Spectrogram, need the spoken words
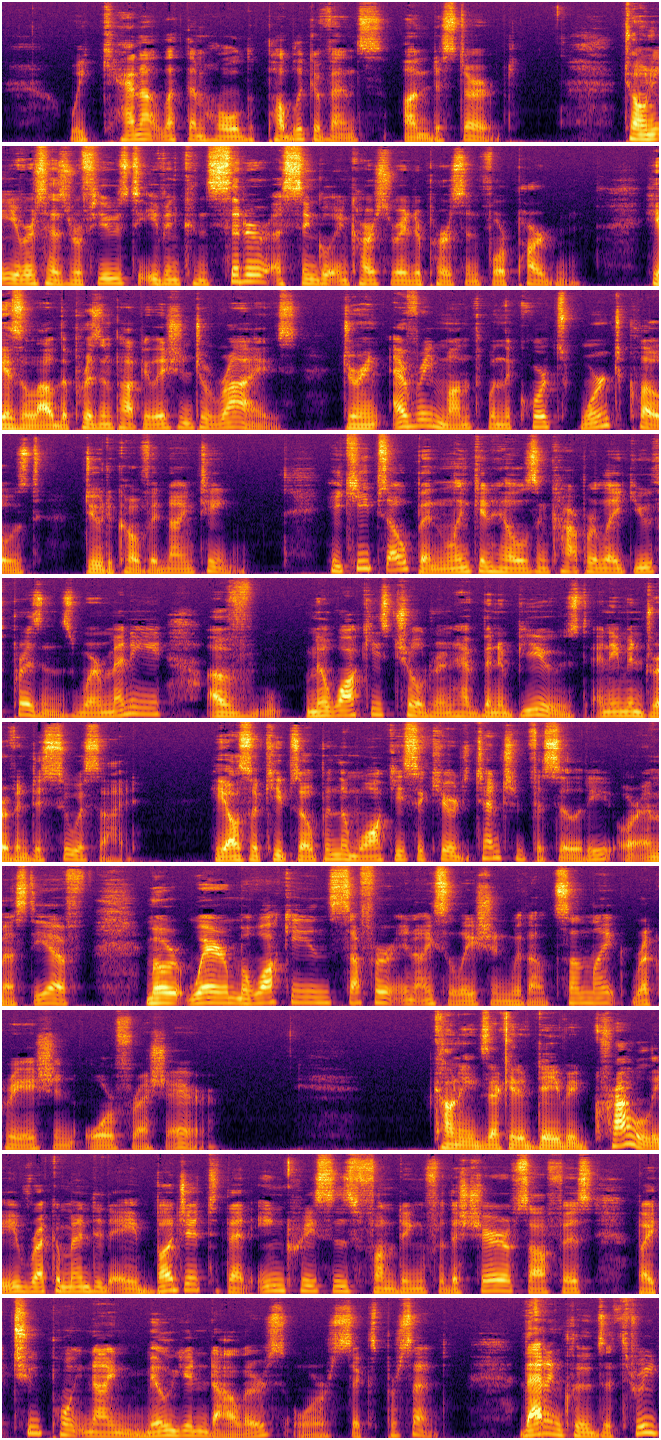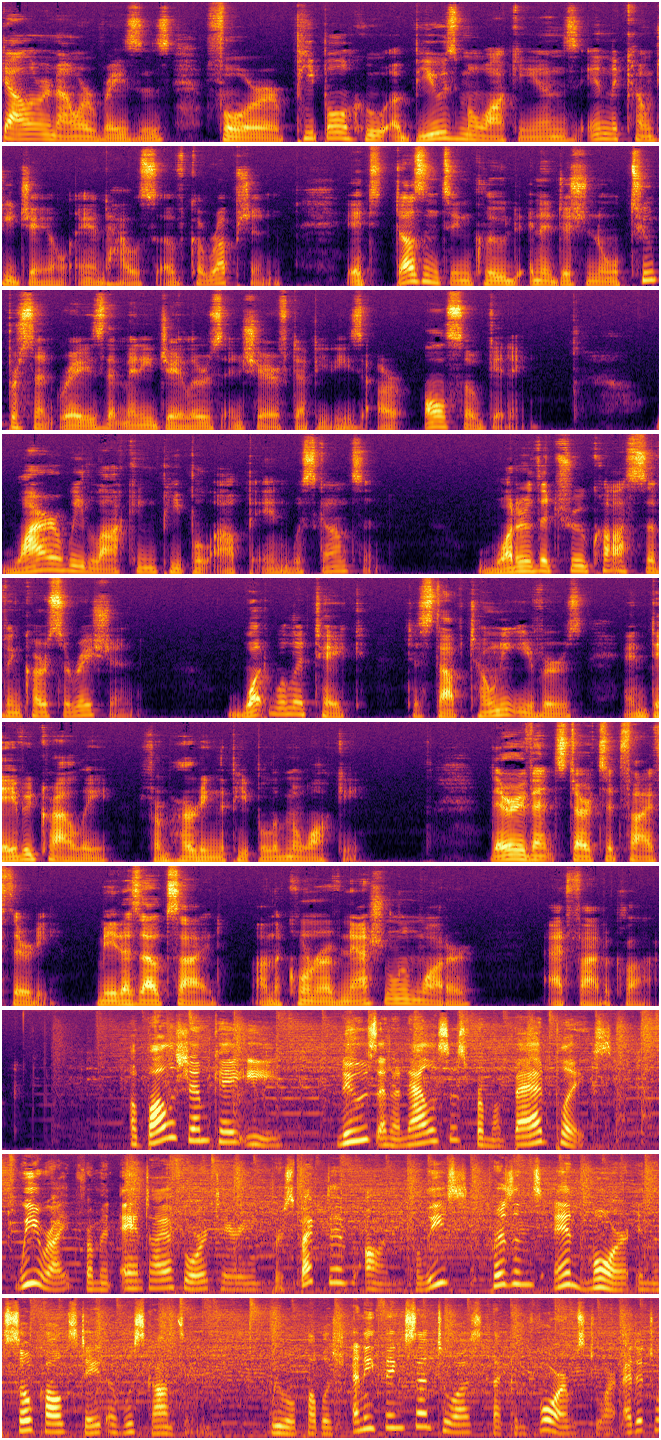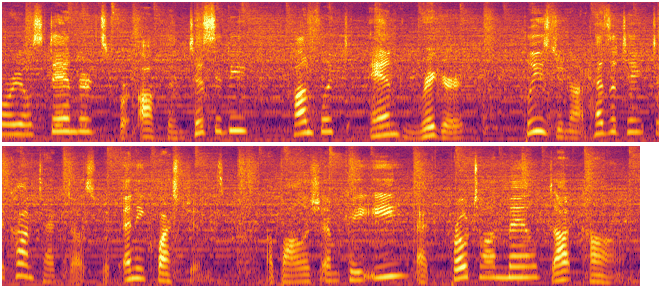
We cannot let them hold public events undisturbed. Tony Evers has refused to even consider a single incarcerated person for pardon. He has allowed the prison population to rise during every month when the courts weren't closed due to COVID 19. He keeps open Lincoln Hills and Copper Lake youth prisons, where many of Milwaukee's children have been abused and even driven to suicide. He also keeps open the Milwaukee Secure Detention Facility, or MSDF, where Milwaukeeans suffer in isolation without sunlight, recreation, or fresh air. County Executive David Crowley recommended a budget that increases funding for the Sheriff's Office by $2.9 million, or 6%. That includes a $3 an hour raises for people who abuse Milwaukeeans in the county jail and House of Corruption. It doesn't include an additional 2% raise that many jailers and sheriff deputies are also getting. Why are we locking people up in Wisconsin? What are the true costs of incarceration? What will it take to stop Tony Evers and David Crowley from hurting the people of Milwaukee? Their event starts at 5.30. Meet us outside on the corner of National and Water at 5 o'clock. Abolish MKE, news and analysis from a bad place. We write from an anti authoritarian perspective on police, prisons, and more in the so called state of Wisconsin. We will publish anything sent to us that conforms to our editorial standards for authenticity, conflict, and rigor. Please do not hesitate to contact us with any questions. AbolishMKE at protonmail.com.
